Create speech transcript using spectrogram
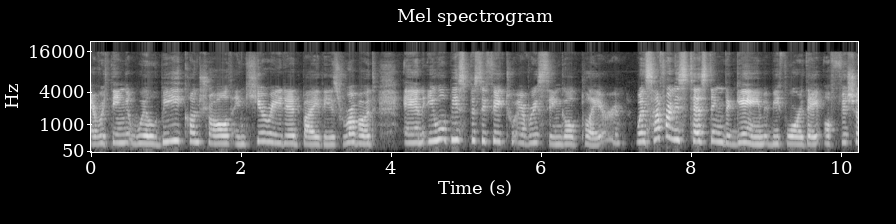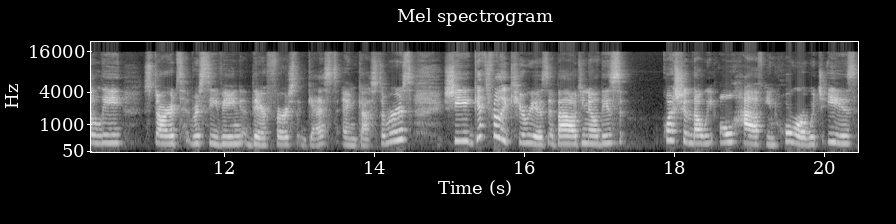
Everything will be controlled controlled and curated by this robot and it will be specific to every single player. When Saffron is testing the game before they officially start receiving their first guests and customers, she gets really curious about, you know, this question that we all have in horror, which is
